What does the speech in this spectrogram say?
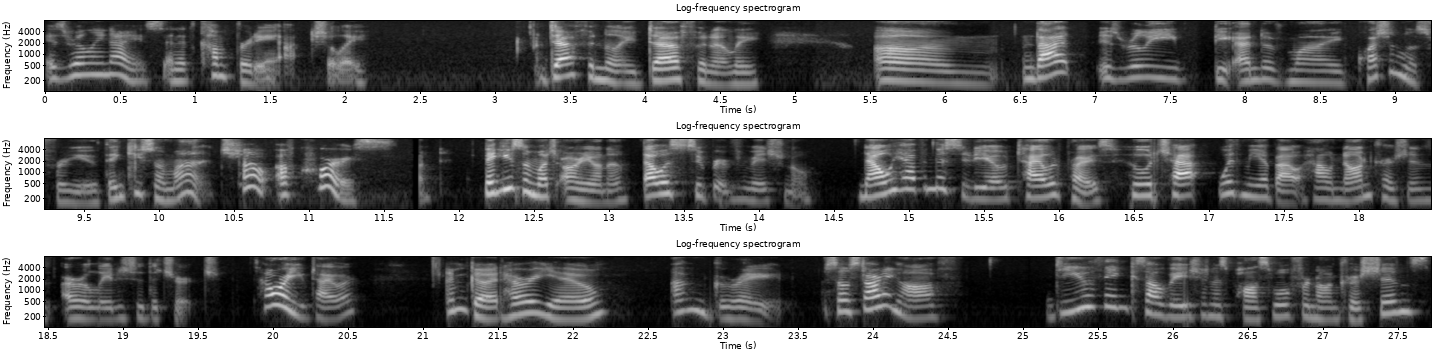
is really nice and it's comforting actually. Definitely, definitely. Um, that is really the end of my question list for you. Thank you so much. Oh, of course. Thank you so much, Ariana. That was super informational. Now we have in the studio Tyler Price, who will chat with me about how non Christians are related to the church. How are you, Tyler? I'm good. How are you? I'm great. So, starting off, do you think salvation is possible for non Christians?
